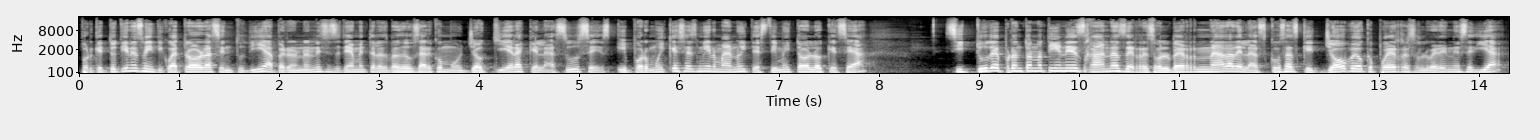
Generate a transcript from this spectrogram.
porque tú tienes 24 horas en tu día, pero no necesariamente las vas a usar como yo quiera que las uses. Y por muy que seas mi hermano y te estime y todo lo que sea, si tú de pronto no tienes ganas de resolver nada de las cosas que yo veo que puedes resolver en ese día,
